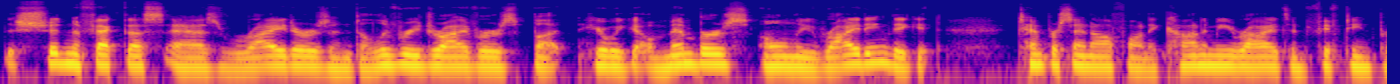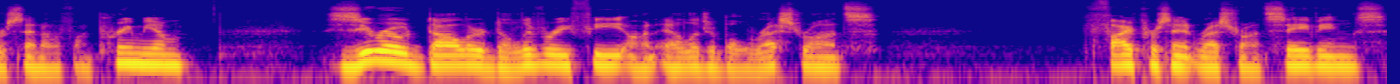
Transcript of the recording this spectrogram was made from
This shouldn't affect us as riders and delivery drivers, but here we go. Members only riding, they get 10% off on economy rides and 15% off on premium. $0 delivery fee on eligible restaurants. 5% restaurant savings.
